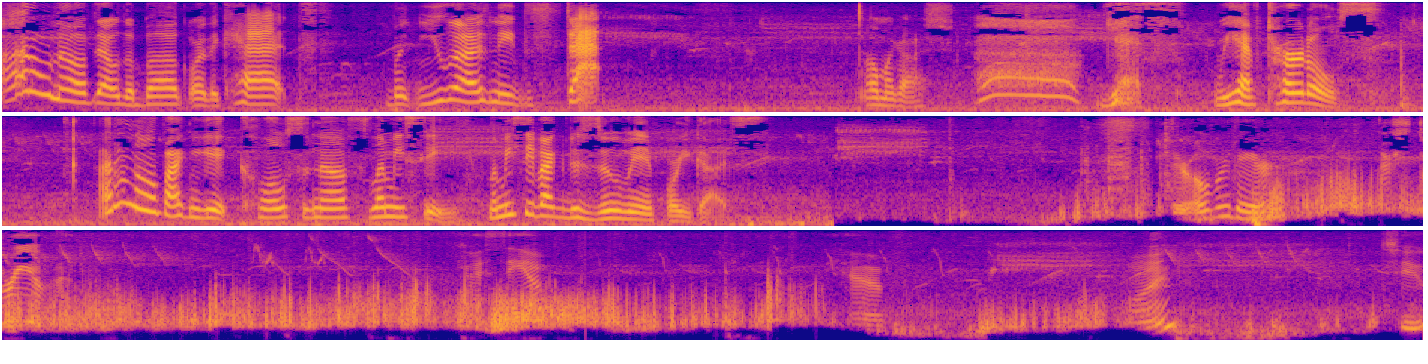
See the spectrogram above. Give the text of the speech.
I don't know if that was a bug or the cat, but you guys need to stop. Oh my gosh. yes, we have turtles. I don't know if I can get close enough. Let me see. Let me see if I can just zoom in for you guys. They're over there three of them. Can I see them? We have one, two,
